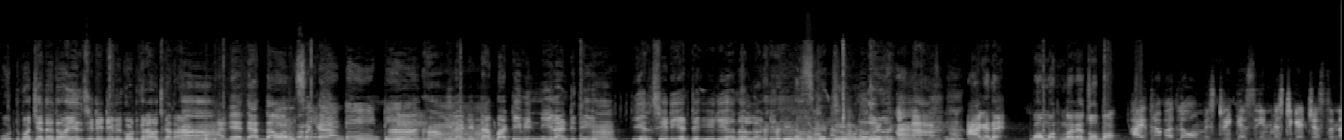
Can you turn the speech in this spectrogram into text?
కొట్టుకొచ్చేదేదో ఎల్సిడి టీవీ కొట్టుకురావచ్చు కదరా. అదే తెద్దాం అంటే ఏంటి? ఇలాంటి డబ్బా టీవీ నీలాంటిది ఎల్సిడి అంటే ఇడియోనో లాంటిది. ఆగనే బొమ్మ వస్తుందో లేదు చూద్దాం. హైదరాబాద్లో మిస్టరీ కేసు ఇన్వెస్టిగేట్ చేస్తున్న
